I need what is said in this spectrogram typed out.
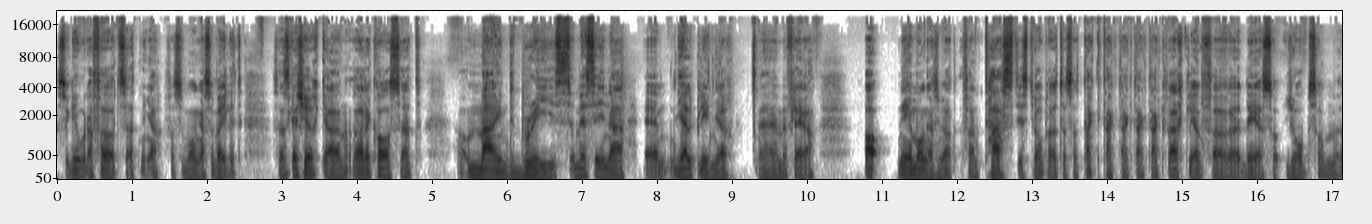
så goda förutsättningar för så många som möjligt. Svenska kyrkan, Röda Korset, Mind Breeze med sina eh, hjälplinjer eh, med flera. Ja, ni är många som gör ett fantastiskt jobb där ute, så tack, tack, tack, tack, tack verkligen för eh, det så, jobb som,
